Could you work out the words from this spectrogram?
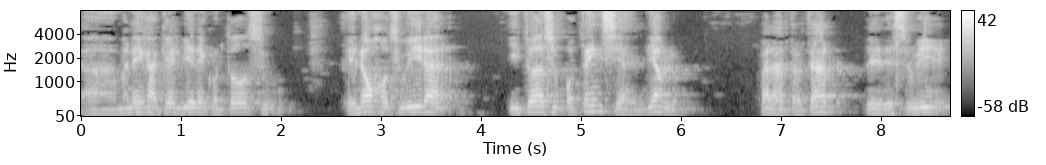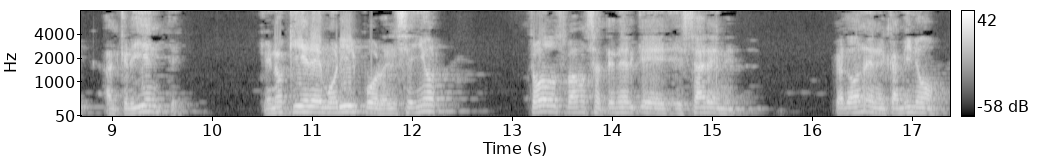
Ah, maneja que él viene con todo su enojo, su ira, y toda su potencia, el diablo, para tratar de destruir al creyente que no quiere morir por el Señor. Todos vamos a tener que estar en, perdón, en el camino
